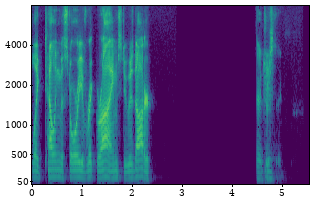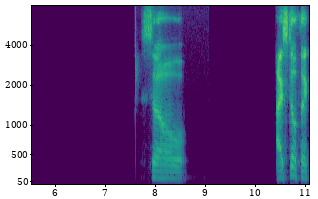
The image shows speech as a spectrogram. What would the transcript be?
like telling the story of Rick Grimes to his daughter. Interesting. So I still think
